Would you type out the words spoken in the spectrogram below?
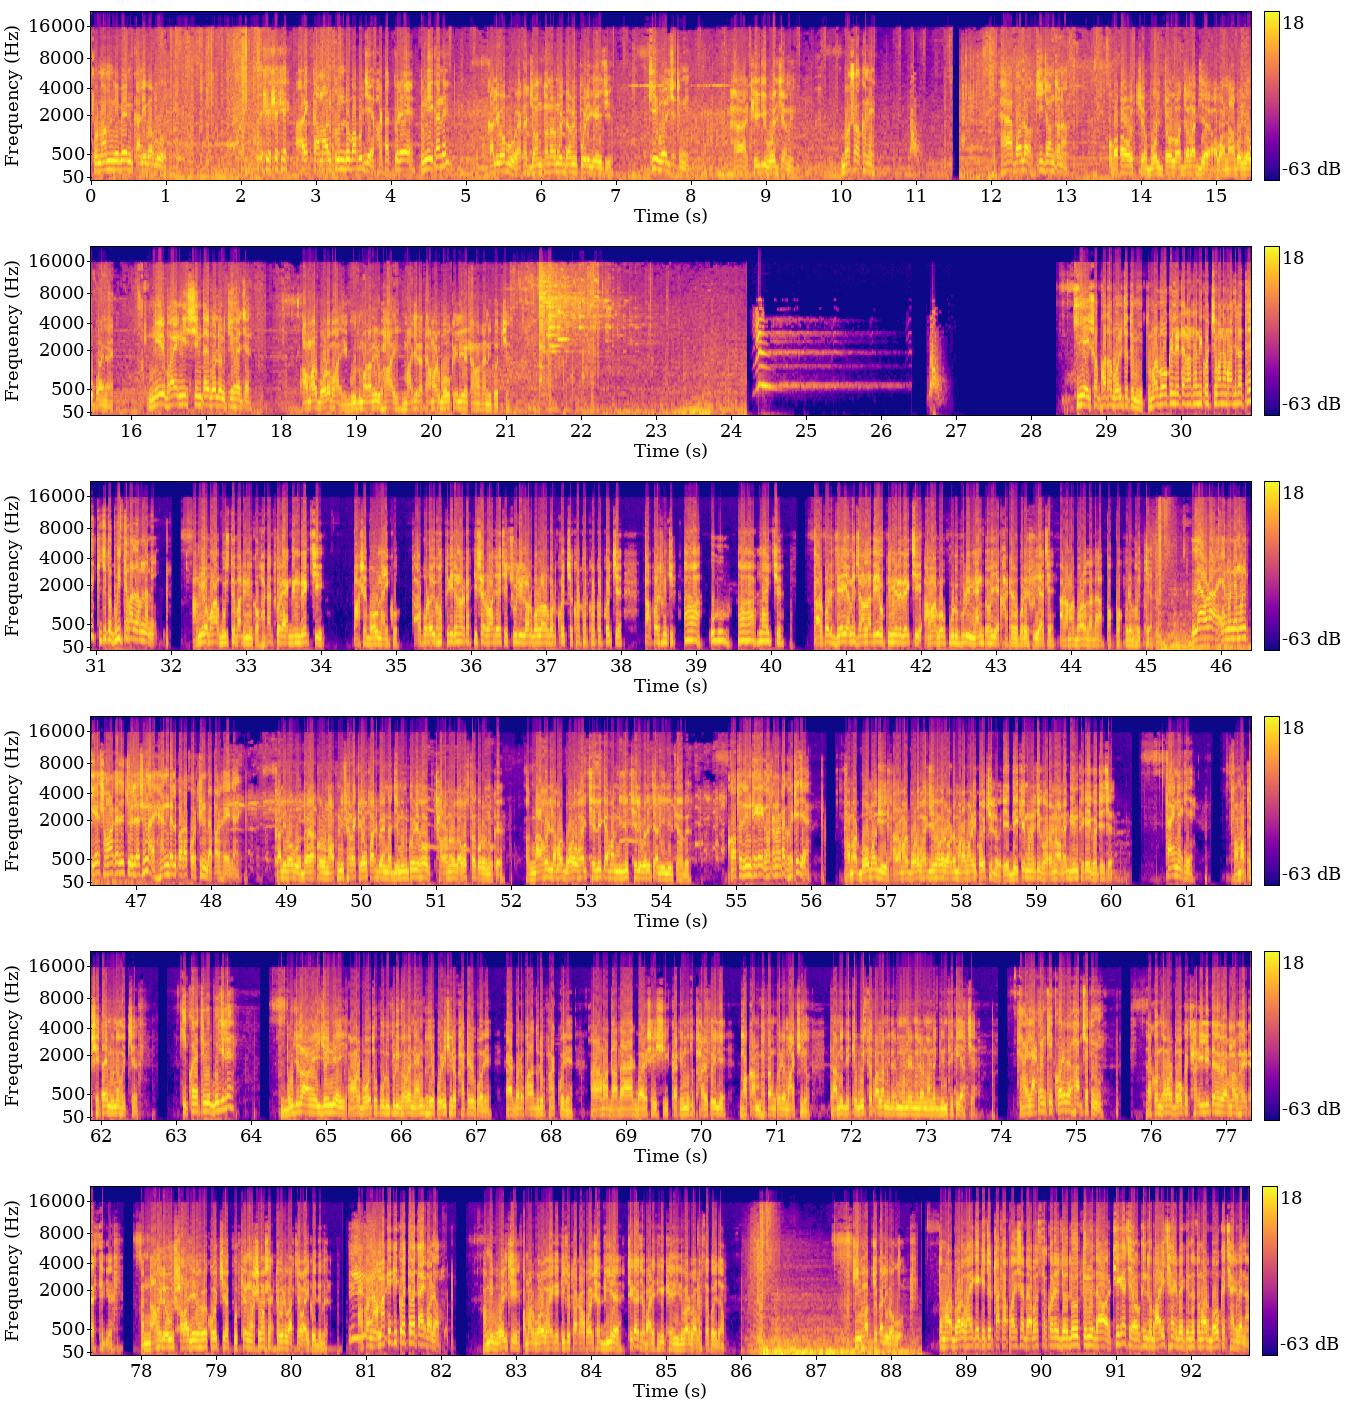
প্রণাম নেবেন কালীবাবু। সে, সে, আরে কামাল কুণ্ড বাবু যে হঠাৎ করে তুমি এখানে? কালীবাবু একটা যন্ত্রণার মধ্যে আমি পড়ে গিয়েছি কি বলছো তুমি? হ্যাঁ ঠিকই বলছি আমি। বসো ওখানে। হ্যাঁ বলো কি যন্ত্রণা? কথা হচ্ছে বলতেও লজ্জা লাগছে আবার না বলে উপায় নাই। নির্ভয়ে নিশ্চিন্তায় বলুন কি হয়েছে? আমার বড় ভাই গুদমারানির ভাই মাঝে রাতে আমার বউকে নিয়ে টানাটানি করছে। কি এইসব কথা বলছো তুমি? তোমার বউকে নিয়ে টানাটানি করছে মানে মাঝরাতে? কিছু তো বুঝতে পারলাম না আমি। আমিও মারা বুঝতে পারিনি হঠাৎ করে একদিন দেখছি পাশে বউ নাইকো। তারপর ওই ঘর থেকে যেন একটা কিসের রাজ আছে চুরি লড়বড় লড়বড় করছে খড় খড় খড় করছে। তারপরে শুনছি আহ উহু আহ নাইছে। তারপরে যেই আমি জানলা দিয়ে উকি মেরে দেখছি আমার বউ পুরোপুরি ন্যাংটো হয়ে খাটের উপরে শুয়ে আছে আর আমার বড় দাদা পক পক করে ভরছে লেওড়া এমন এমন কেস আমার কাছে চলে আসে না হ্যান্ডেল করা কঠিন ব্যাপার হয়ে যায়। কালীবাবু দয়া করুন আপনি ছাড়া কেউ পারবেন না যেমন করে হোক ছাড়ানোর ব্যবস্থা করুন ওকে। আর না হলে আমার বড় ভাই ছেলেকে আমার নিজের ছেলে বলে চালিয়ে নিতে হবে। কতদিন থেকে এই ঘটনাটা ঘটেছে? আমার বউ বৌমাগি আর আমার বড় ভাই যেভাবে রড মারামারি করছিল এ দেখে মনে হচ্ছে ঘটনা অনেকদিন থেকেই ঘটেছে। তাই নাকি? আমার তো সেটাই মনে হচ্ছে। কি করে তুমি বুঝলে? বুঝলাম এই জন্যই। আমার বউ তো পুরোপুরি ভাবে ন্যাংড হয়ে পড়েছিল খাটের উপরে। একবারে পা দুটো ফাঁক করে। আর আমার দাদা একবারে সেই শিক্ষাটির মতো ফাড়ু পেলে ভকাম ভকাম করে মাছিল তা আমি দেখে বুঝতে পারলাম এদের মনের মিলন অনেকদিন থেকেই আছে। তাহলে এখন কি করবে ভাবছ তুমি? এখন তো আমার বউকে ছাড়িয়ে দিতে হবে আমার ভাইয়ের কাছ থেকে। আর না হলে ও শালা যেভাবে করছে প্রত্যেক মাসে মাসে একটা করে বাচ্চা বাই করে দেবে। এখন আমাকে কি করতে হবে তাই বলো। আমি বলছি আমার বড় ভাইকে কিছু টাকা পয়সা দিয়ে ঠিক আছে বাড়ি থেকে খেয়ে দেওয়ার ব্যবস্থা করে দাও। কি ভাবছ কালীবাবু? তোমার বড় ভাইকে কিছু টাকা পয়সা ব্যবস্থা করে যদিও তুমি দাও ঠিক আছে ও কিন্তু বাড়ি ছাড়বে কিন্তু তোমার বউকে ছাড়বে না।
